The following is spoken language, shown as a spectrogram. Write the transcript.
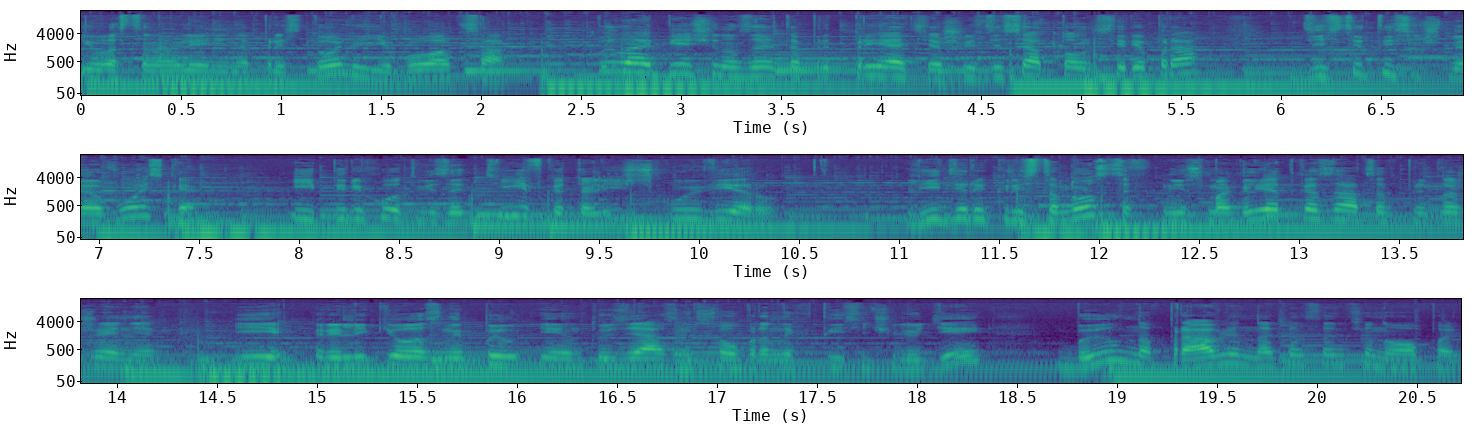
и восстановлению на престоле его отца. Было обещано за это предприятие 60 тонн серебра, 10-тысячное войско и переход Византии в католическую веру. Лидеры крестоносцев не смогли отказаться от предложения, и религиозный пыл и энтузиазм собранных тысяч людей был направлен на Константинополь.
